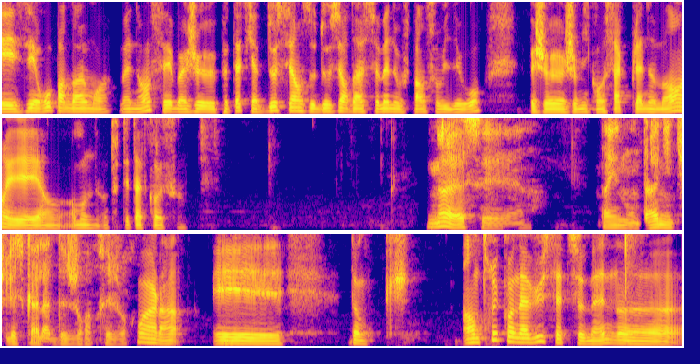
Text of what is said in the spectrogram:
et zéro pendant un mois. Maintenant, c'est bah, je peut-être qu'il y a deux séances de deux heures dans la semaine où je pense aux vidéos, mais je, je m'y consacre pleinement et en, en, tout état de cause. Ouais, c'est t'as une montagne et tu l'escalades de jour après jour. Voilà. Et donc un truc qu'on a vu cette semaine euh,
